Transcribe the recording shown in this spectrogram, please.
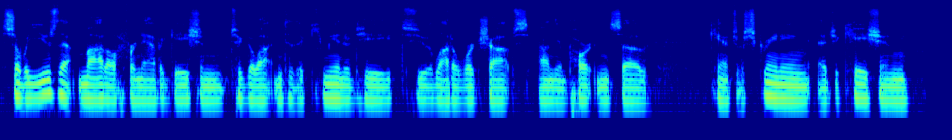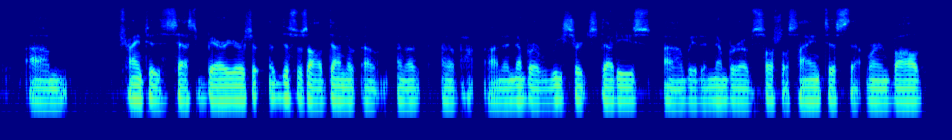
So we use that model for navigation to go out into the community to do a lot of workshops on the importance of cancer screening, education, um, trying to assess barriers. This was all done uh, on, a, on, a, on, a, number of research studies. Uh, we had a number of social scientists that were involved.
